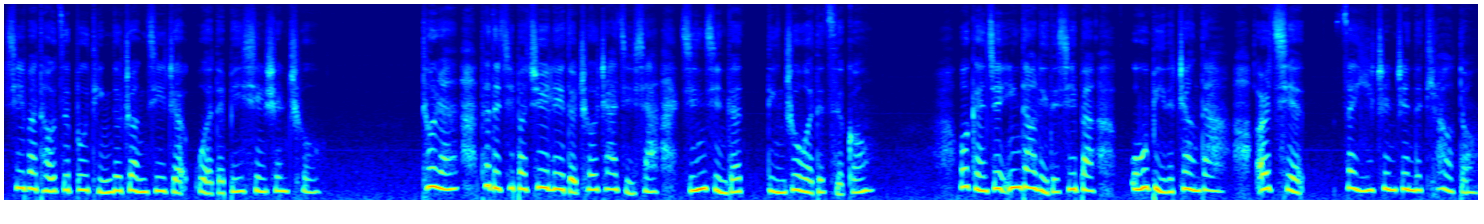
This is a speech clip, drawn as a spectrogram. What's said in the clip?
鸡巴头子不停的撞击着我的逼心深处。突然，他的鸡巴剧烈的抽插几下，紧紧的顶住我的子宫。我感觉阴道里的鸡巴无比的胀大，而且在一阵阵的跳动。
